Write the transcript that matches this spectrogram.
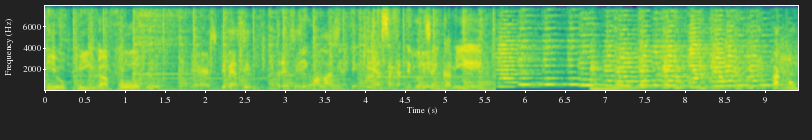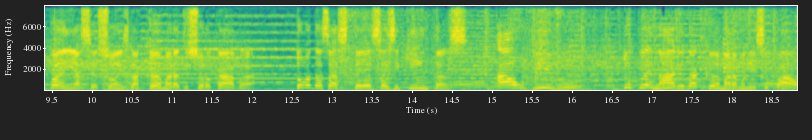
E o Pinga Fogo. Se tivesse 13 nenhum alarme tem E essa categoria já encaminhei. Acompanhe as sessões da Câmara de Sorocaba todas as terças e quintas, ao vivo, do plenário da Câmara Municipal,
